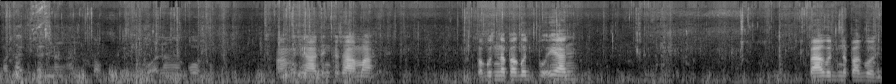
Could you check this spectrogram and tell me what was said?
Patagdan ng antok. Buwa lang ako. Ang isa natin kasama. Pagod na pagod po yan. Pagod na pagod.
